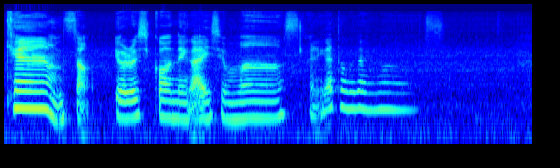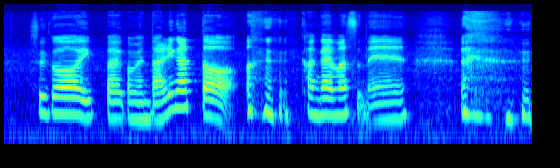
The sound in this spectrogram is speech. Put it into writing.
ケンさんよろしくお願いします。ありがとうございます。すごいいっぱいコメントありがとう。考えますね。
